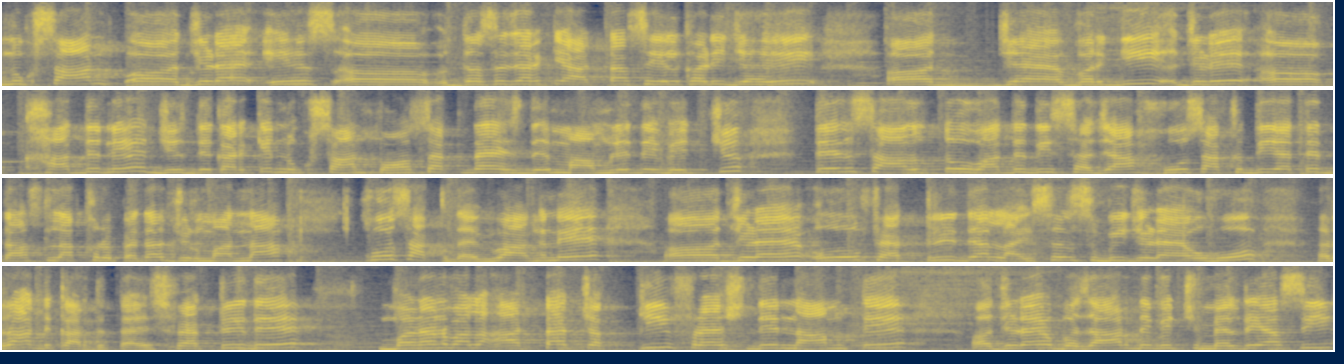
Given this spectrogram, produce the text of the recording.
ਨੁਕਸਾਨ ਜਿਹੜਾ ਇਸ ਅ, ਦੱਸਿਆ ਆਟਾ ਸੇਲ ਖੜੀ ਜਿਹੀ ਅ, ਜੈ ਵਰਗੀ ਜਿਹੜੇ ਅ, ਖਾਦ ਨੇ ਜਿਸ ਦੇ ਕਰਕੇ ਨੁਕਸਾਨ ਪਹੁੰਚ ਸਕਦਾ ਹੈ। ਇਸ ਦੇ ਮਾਮਲੇ ਦੇ ਵਿੱਚ 3 ਸਾਲ ਤੋਂ ਵੱਧ ਦੀ ਸਜ਼ਾ ਹੋ ਸਕਦੀ ਹੈ ਤੇ 10 ਲੱਖ ਰੁਪਏ ਦਾ ਜੁਰਮਾਨਾ ਹੋ ਸਕਦਾ ਹੈ। ਵਿਭਾਗ ਨੇ ਜਿਹੜਾ ਹੈ, ਉਹ ਫੈਕਟਰੀ ਦਾ ਲਾਇਸੈਂਸ ਵੀ ਜਿਹੜਾ ਹੈ, ਉਹ ਰੱਦ ਕਰ ਦਿੱਤਾ ਹੈ। ਇਸ ਫੈਕਟਰੀ ਦੇ ਬਣਨ ਵਾਲਾ ਆਟਾ ਚੱਕੀ ਫਰੈਸ਼ ਦੇ ਨਾਮ ਤੇ ਜਿਹੜਾ ਹੈ, ਉਹ ਬਾਜ਼ਾਰ ਦੇ ਵਿੱਚ ਮਿਲ ਰਿਹਾ ਸੀ।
